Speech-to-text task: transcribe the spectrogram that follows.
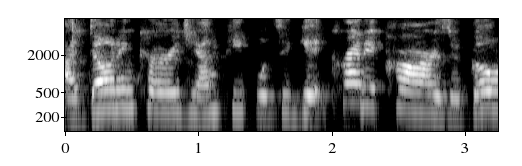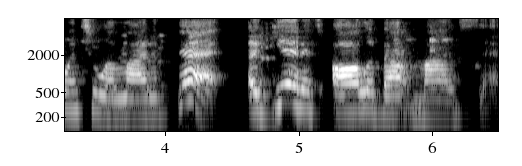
I don't encourage young people to get credit cards or go into a lot of debt. Again, it's all about mindset.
